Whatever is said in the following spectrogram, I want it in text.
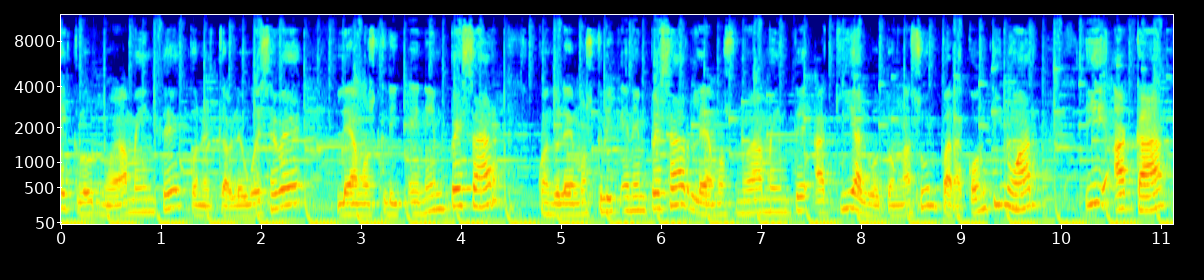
iCloud nuevamente con el cable USB. Le damos clic en empezar. Cuando le damos clic en empezar, le damos nuevamente aquí al botón azul para continuar y acá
